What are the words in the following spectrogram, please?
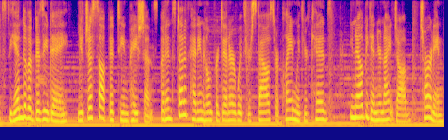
It's the end of a busy day. You just saw 15 patients, but instead of heading home for dinner with your spouse or playing with your kids, you now begin your night job, charting.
